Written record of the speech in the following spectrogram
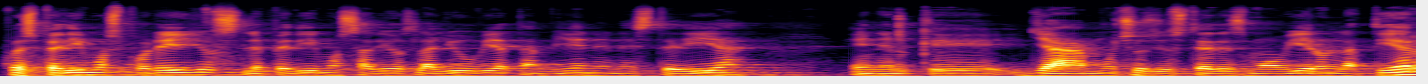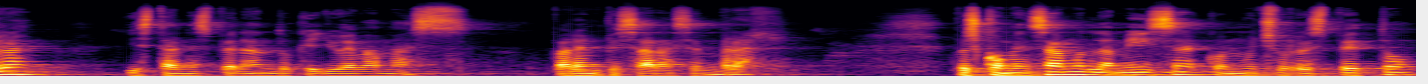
Pues pedimos por ellos, le pedimos a Dios la lluvia también en este día en el que ya muchos de ustedes movieron la tierra y están esperando que llueva más para empezar a sembrar. Pues comenzamos la misa con mucho respeto,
